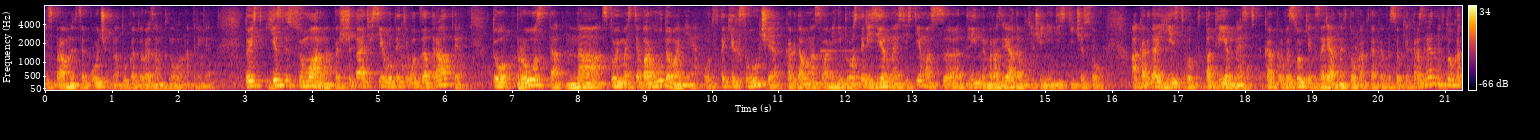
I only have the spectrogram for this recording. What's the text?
исправных цепочек на ту, которая замкнула, например. То есть, если суммарно посчитать все вот эти вот затраты, то просто на стоимость оборудования, вот в таких случаях, когда у нас с вами не просто резервная система с длинным разрядом в течение 10 часов, а когда есть вот потребность как в высоких зарядных токах, так и в высоких разрядных токах,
